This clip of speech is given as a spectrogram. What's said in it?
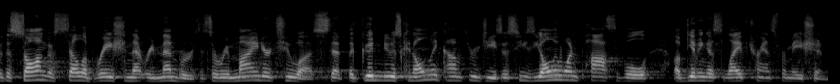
with a song of celebration that remembers. It's a reminder to us that the good news can only come through Jesus. He's the only one possible of giving us life transformation.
